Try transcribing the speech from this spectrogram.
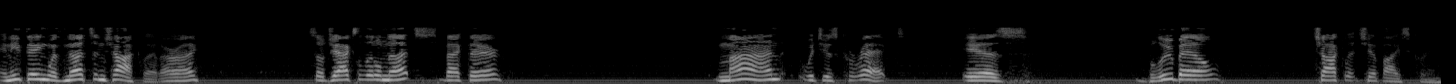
anything with nuts and chocolate, all right? So Jack's a little nuts back there. Mine, which is correct, is Bluebell chocolate chip ice cream.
